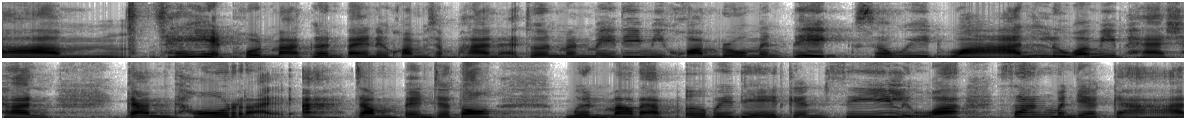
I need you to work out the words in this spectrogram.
่า ใช้เหตุผลมากเกินไปในความสัมพันธ์อะจนมันไม่ได้มีความโรแมนติก สวีทหวาน หรือว่ามี passion กันเท่าไหรอะจำเป็นจะต้องเหมือนมาแบบเออไปเดตกันซิหรือว่าสร้างบรรยากาศ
